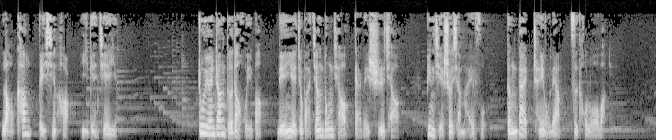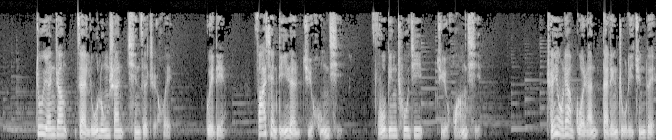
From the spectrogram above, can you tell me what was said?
老康为信号，以便接应。朱元璋得到回报，连夜就把江东桥改为石桥，并且设下埋伏，等待陈友谅自投罗网。朱元璋在卢龙山亲自指挥，规定发现敌人举红旗，伏兵出击举黄旗。陈友谅果然带领主力军队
